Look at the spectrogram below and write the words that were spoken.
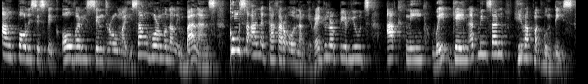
Ang polycystic ovary syndrome ay isang hormonal imbalance kung saan nagkakaroon ng irregular periods, acne, weight gain at minsan hirap magbuntis.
